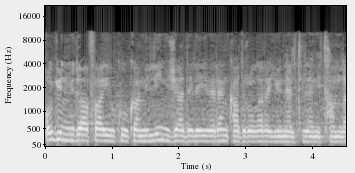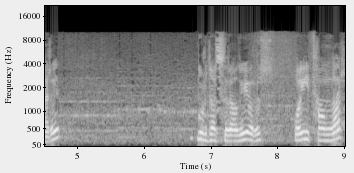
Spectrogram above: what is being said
o gün müdafaa-i hukuka milli mücadeleyi veren kadrolara yöneltilen ithamları burada sıralıyoruz. O ithamlar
